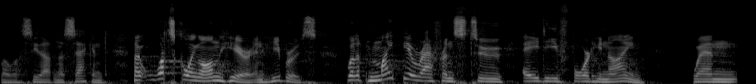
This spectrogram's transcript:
Well, we'll see that in a second. Now, what's going on here in Hebrews? Well, it might be a reference to AD 49 when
